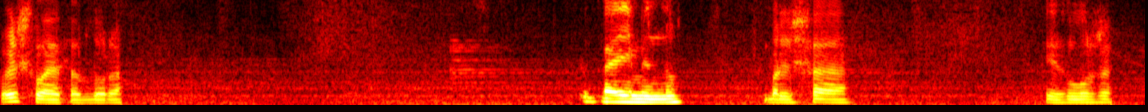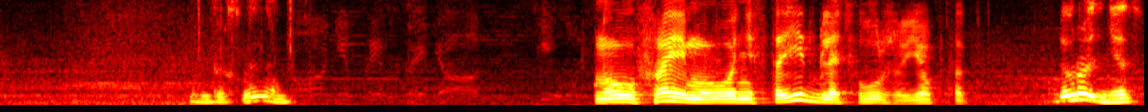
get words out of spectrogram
Вышла эта дура. Какая именно? Большая. Из лужи. Да хуй знает. Ну, фрейм его не стоит, блядь, в луже, ёпта. Да вроде нет.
